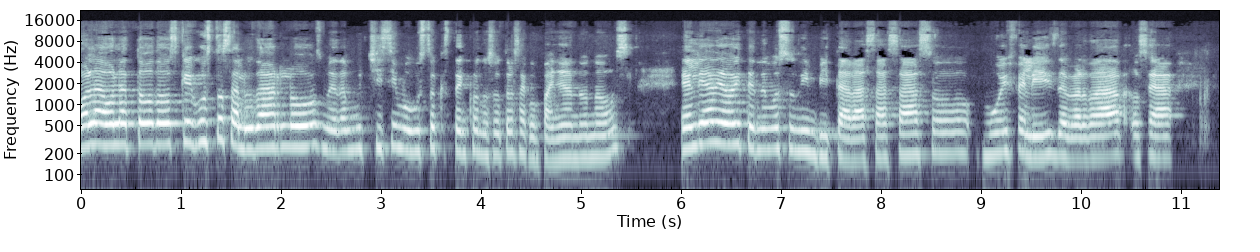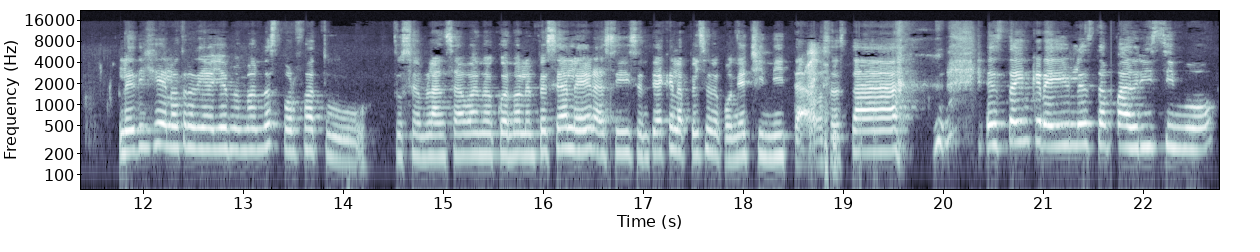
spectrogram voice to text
Hola, hola a todos, qué gusto saludarlos, me da muchísimo gusto que estén con nosotros acompañándonos. El día de hoy tenemos un invitada, Sasazo, muy feliz, de verdad. O sea, le dije el otro día, oye, me mandas porfa tu, tu semblanza. Bueno, cuando la empecé a leer así, sentía que la piel se me ponía chinita. O sea, está, está increíble, está padrísimo.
